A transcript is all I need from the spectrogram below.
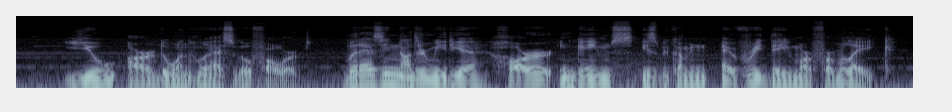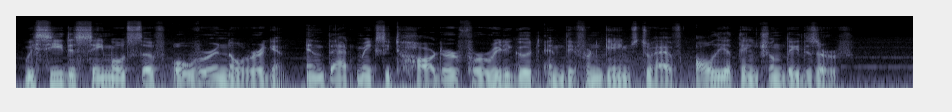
you are the one who has to go forward. But as in other media, horror in games is becoming every day more formulaic. We see the same old stuff over and over again, and that makes it harder for really good and different games to have all the attention they deserve.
